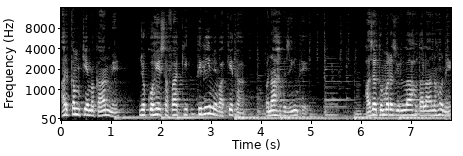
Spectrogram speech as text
ارکم کے مکان میں جو کوہ صفا کی تلی میں واقع تھا، پناہ گزین تھے۔ حضرت عمر رضی اللہ تعالیٰ عنہ نے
